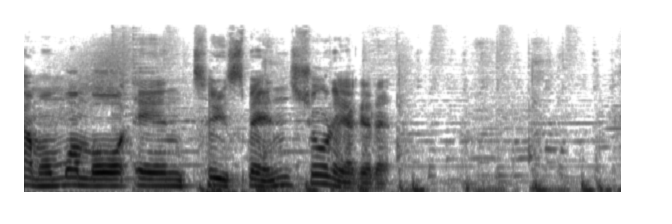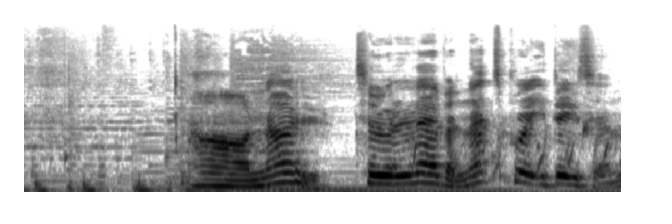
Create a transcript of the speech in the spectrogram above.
Come on, one more in two spins. Surely I get it. Oh no! 211, that's pretty decent.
